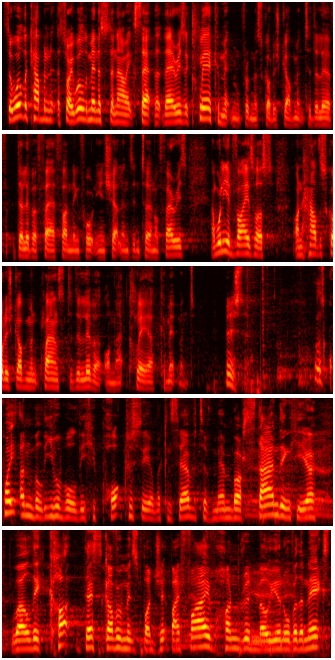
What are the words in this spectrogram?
So will the, cabinet, sorry, will the Minister now accept that there is a clear commitment from the Scottish Government to deliver, deliver fair funding for Orkney and Shetland's internal ferries? And will he advise us on how the Scottish Government plans to deliver on that clear commitment? Minister. Well, it's quite unbelievable the hypocrisy of a Conservative member yeah. standing here yeah. while they cut this government's budget by yeah. 500 yeah. million over the next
